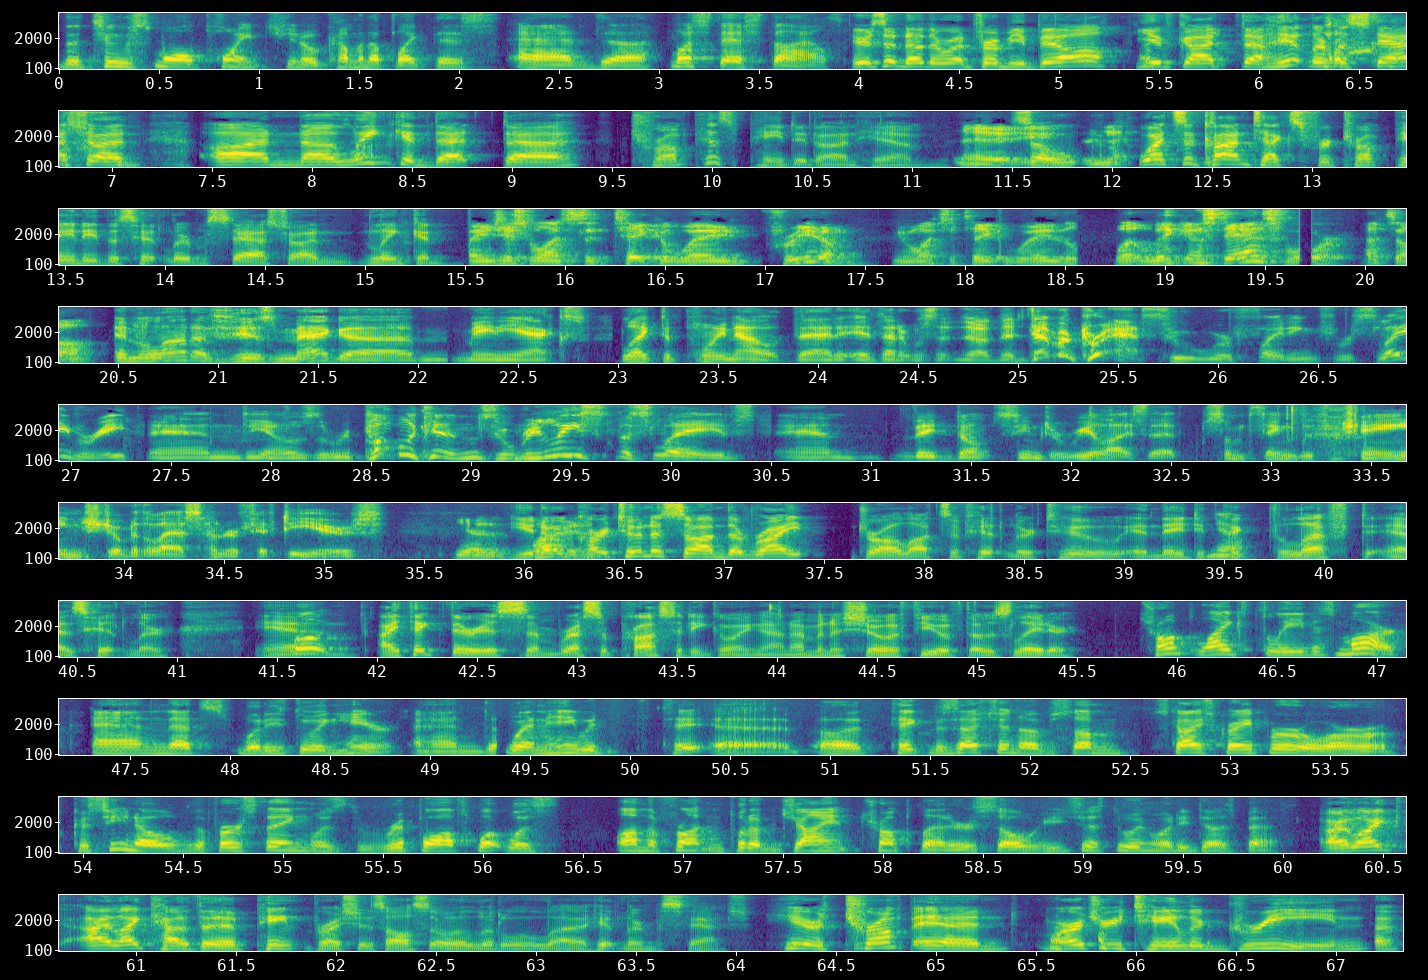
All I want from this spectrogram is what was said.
the two small points, you know, coming up like this, and uh, mustache styles. Here's another one from you, Bill. You've got the Hitler mustache on on uh, Lincoln that uh, Trump has painted on him. Uh, So, what's the context for Trump painting this Hitler mustache on Lincoln? he just wants to take away freedom. He wants to take away the, what Lincoln stands for. That's all. And a lot of his MAGA maniacs like to point out that it, that it was the, the Democrats who were fighting for slavery, and you know it was the Republicans who released the slaves, and they don't seem to realize that some things have changed over the last 150 years. Yeah, You know, cartoonists on the right draw lots of Hitler too, and they depict the left as Hitler. And Well- I think there is some reciprocity going on. I'm going to show a few of those later. Trump likes to leave his mark, and that's what he's doing here. And when he would ta- uh, uh, take possession of some skyscraper or casino, the first thing was to rip off what was on the front and put up giant Trump letters. So he's just doing what he does best. I like I like how the paintbrush is also a little uh, Hitler mustache. Here, Trump and Marjorie Taylor Greene uh,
